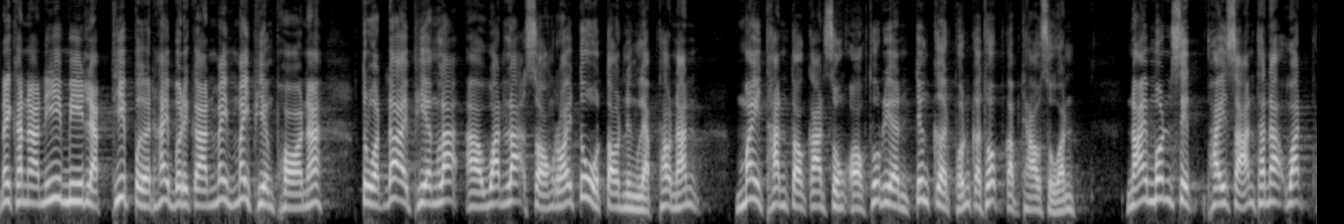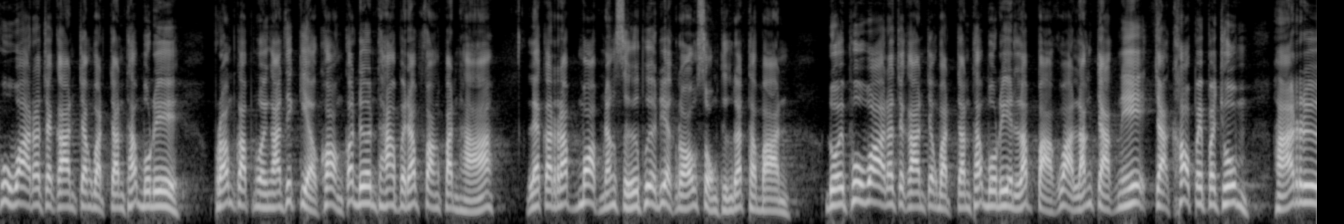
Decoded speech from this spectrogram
ในขณะนี้มีแลบที่เปิดให้บริการไม่ไม่เพียงพอนะ ตรวจได้เพียงละวันละ 200 ตู้ต่อ1แลบเท่านั้น ไม่ทันต่อการส่งออกทุเรียนจึงเกิดผลกระทบกับชาวสวน นายมนสิทธิ์ไพศาลธนวัฒน์ผู้ว่าราชการจังหวัดจันทบุรี พร้อมกับหน่วยงานที่เกี่ยวข้องก็เดินทางไปรับฟังปัญหา และก็รับมอบหนังสือเพื่อเรียกร้องส่งถึงรัฐบาล โดยผู้ว่าราชการจังหวัดจันทบุรีรับปากว่าหลังจากนี้จะเข้าไปประชุม หารือ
